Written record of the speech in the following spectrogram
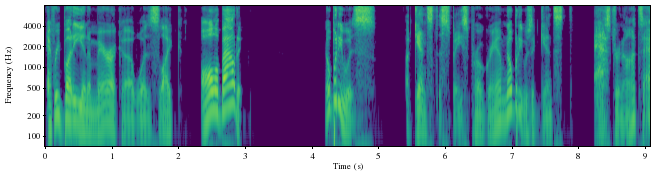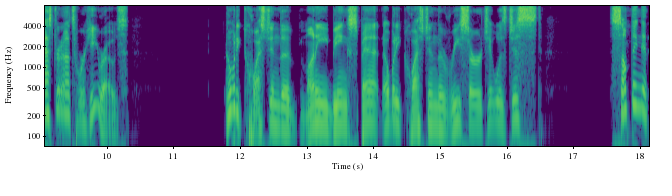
everybody in America was like all about it. Nobody was against the space program. Nobody was against astronauts. Astronauts were heroes. Nobody questioned the money being spent. Nobody questioned the research. It was just something that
